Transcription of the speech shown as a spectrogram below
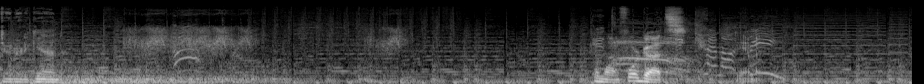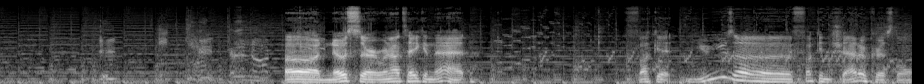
Doing it again. Come on, four guts. Cannot Damn it. Uh, no sir, we're not taking that. Fuck it. You use a fucking shadow crystal.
